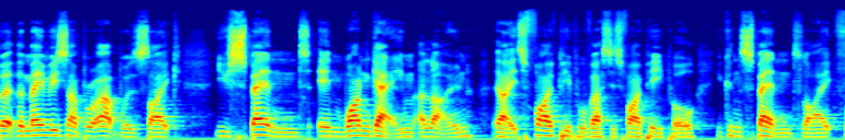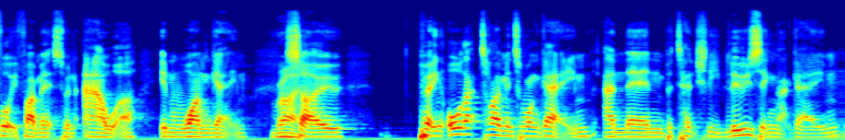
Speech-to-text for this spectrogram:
But the main reason I brought up was like you spend in one game alone. Like it's five people versus five people. You can spend like forty-five minutes to an hour in one game. Right. So putting all that time into one game and then potentially losing that game,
